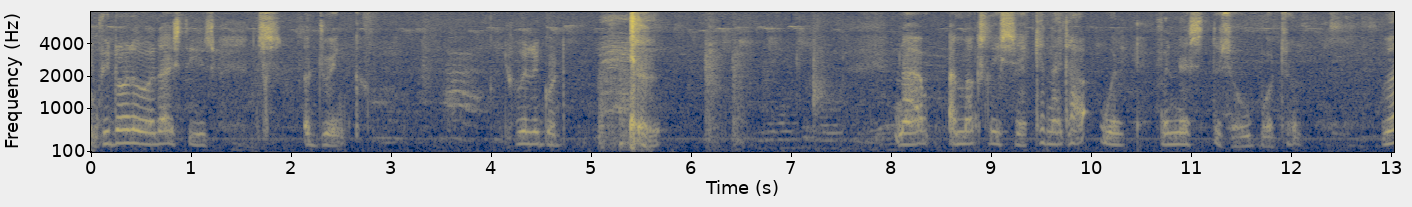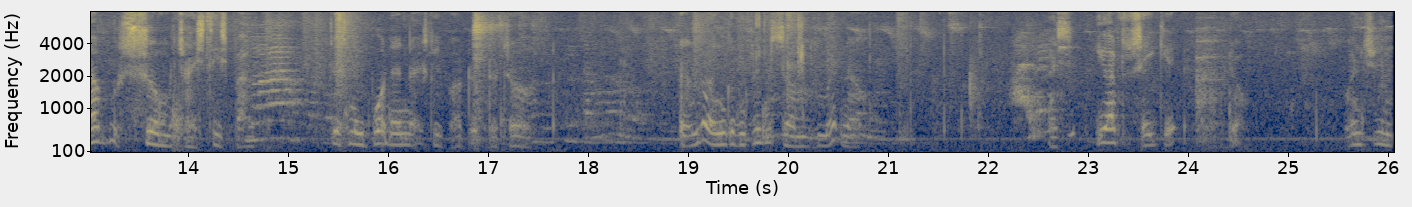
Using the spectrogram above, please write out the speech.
If you don't know what iced tea is, it's a drink. It's really good. now I'm actually sick and I can't wait finish this whole bottle. We have so much iced tea powder. Just need one and iced tea powder, that's all. And I'm to drink some right now. You have to shake it. Though. Once you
